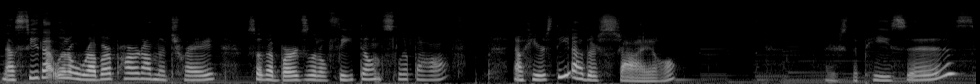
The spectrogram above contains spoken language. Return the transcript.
Now see that little rubber part on the tray so the bird's little feet don't slip off? Now here's the other style. There's the pieces.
